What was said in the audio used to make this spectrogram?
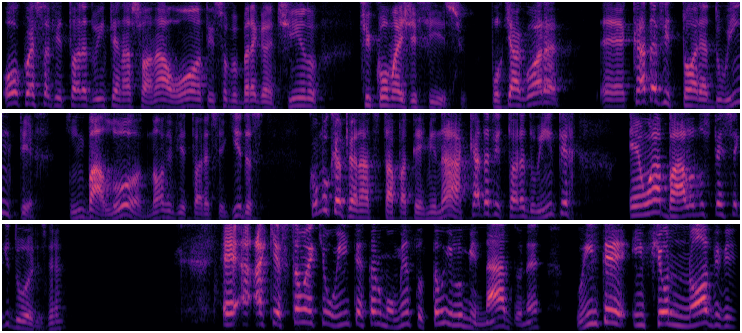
ou com essa vitória do Internacional ontem sobre o Bragantino ficou mais difícil? Porque agora, é, cada vitória do Inter, que embalou nove vitórias seguidas, como o campeonato está para terminar, cada vitória do Inter é um abalo nos perseguidores, né? É, a questão é que o Inter está num momento tão iluminado, né? O Inter enfiou nove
